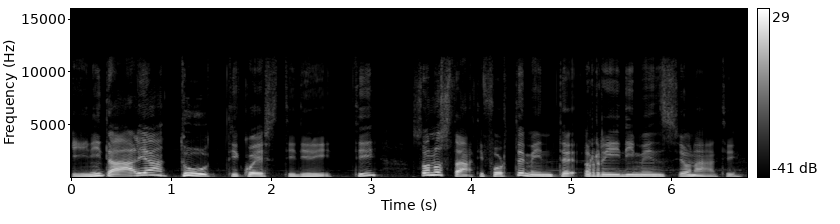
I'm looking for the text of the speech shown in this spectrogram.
in Italia tutti questi diritti sono stati fortemente ridimensionati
